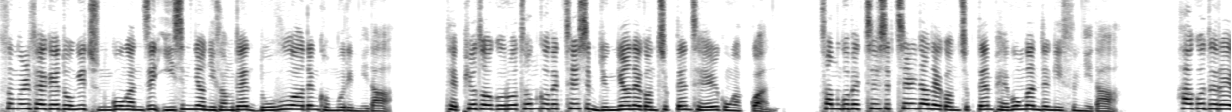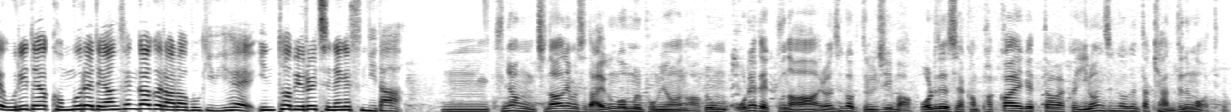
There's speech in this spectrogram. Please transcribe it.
23개 동이 준공한 지 20년 이상 된 노후화된 건물입니다. 대표적으로 1976년에 건축된 제1공학관, 1977년에 건축된 배봉관 등이 있습니다. 학우들의 우리 대학 건물에 대한 생각을 알아보기 위해 인터뷰를 진행했습니다. 음 그냥 지나다니면서 낡은 건물 보면 아 좀 오래됐구나 이런 생각 들지 막 오래돼서 약간 바꿔야겠다 약간 이런 생각은 딱히 안 드는 것 같아요.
